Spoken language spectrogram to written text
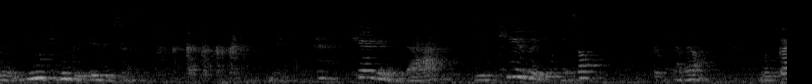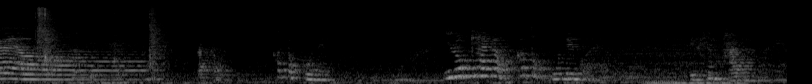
네, 미모티콘도 애도 있었어요. 네. 키읔입니다. 이 키읔을 이용해서 이렇게 하면 뭘까요? 카톡, 보내. 이렇게 하면 카톡 보낸 거예요. 이렇게 하면 받은 거예요.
